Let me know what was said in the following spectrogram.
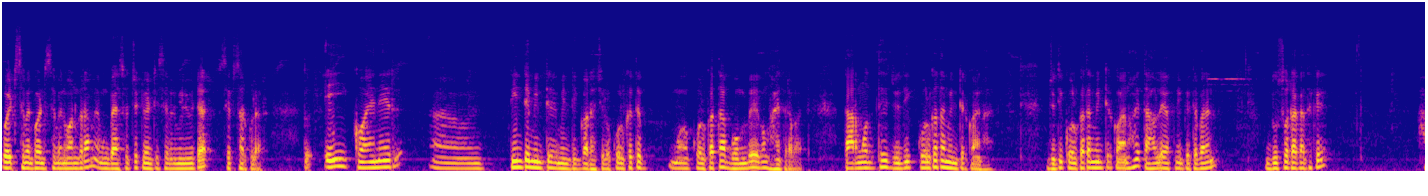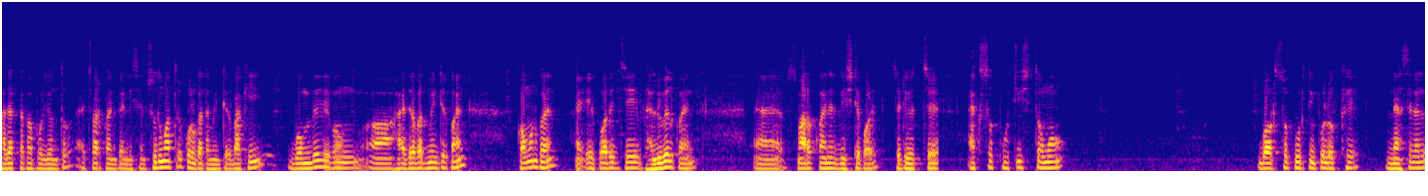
weight seven point seven one gram এবং ব্যাস হচ্ছে twenty seven millimetre shape circular. তো এই কয়েনের তিনটে মিনিটে মিন্টিং করা হয়েছিল, কলকাতা কলকাতা, বোম্বে এবং হায়দ্রাবাদ। তার মধ্যে যদি কলকাতা মিন্টের কয়েন হয়, যদি কলকাতা মিন্টের কয়েন হয়, তাহলে আপনি পেতে পারেন দুশো টাকা থেকে হাজার টাকা পর্যন্ত পার কয়েন কন্ডিশন শুধুমাত্র কলকাতা মিন্টের বাকি বোম্বে এবং হায়দ্রাবাদ মিন্টের কয়েন কমন কয়েন এরপরে যে ভ্যালুয়েবল কয়েন স্মারক কয়েনের লিস্টে পড়ে, সেটি হচ্ছে একশো পঁচিশতম বর্ষপূর্তি উপলক্ষে ন্যাশনাল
